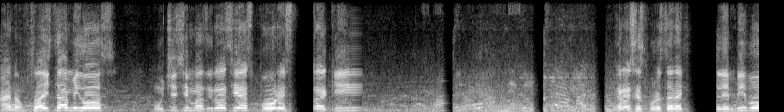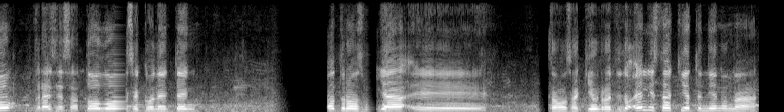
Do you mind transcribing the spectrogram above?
Bueno, pues ahí está, amigos. Muchísimas gracias por estar aquí. Gracias por estar aquí en vivo. Gracias a todos se conecten. Nosotros ya eh, estamos aquí un ratito. Él está aquí atendiendo una,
